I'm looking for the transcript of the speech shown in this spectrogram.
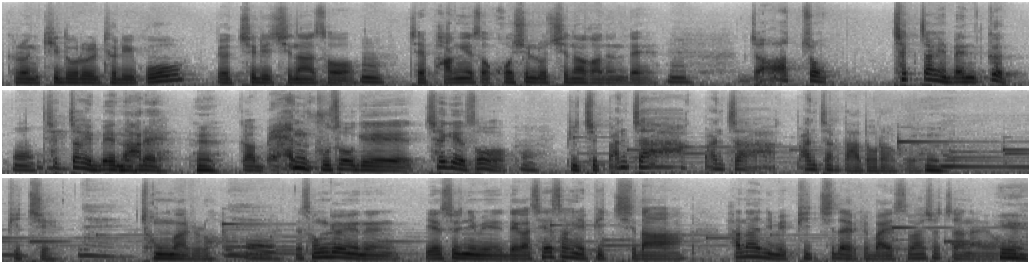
그런 기도를 드리고 며칠이 지나서 음. 제 방에서 거실로 지나가는데 음. 저쪽 책장의 맨 끝, 어. 네. 책장의 맨 아래, 예. 그러니까 맨 구석의 책에서 어. 빛이 반짝반짝 반짝 나더라고요. 예. 빛이 네. 정말로. 어. 근데 성경에는 예수님이 내가 세상의 빛이다, 하나님이 빛이다 이렇게 말씀하셨잖아요. 예.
